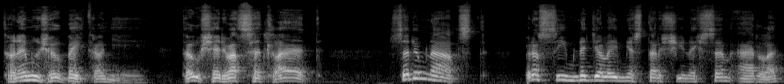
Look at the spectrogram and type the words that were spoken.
to nemůžou být oni. To už je dvacet let. Sedmnáct. Prosím, nedělej mě starší, než jsem, Erle,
